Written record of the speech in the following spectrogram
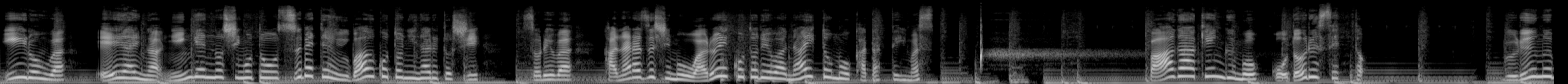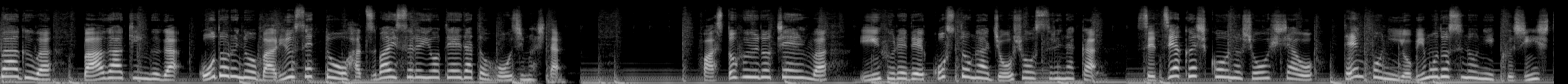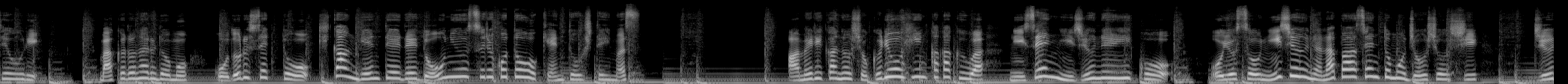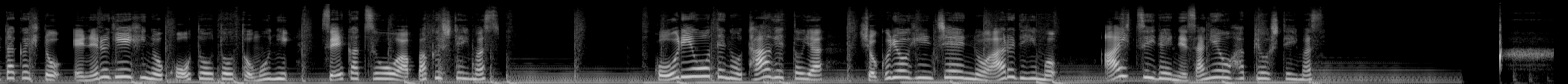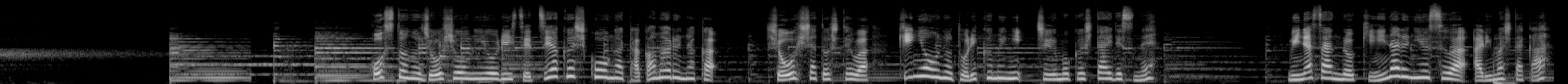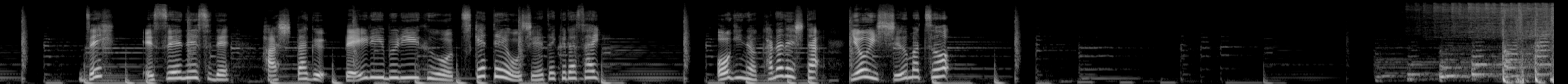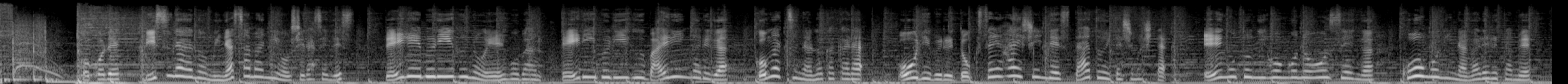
イーロンは AI が人間の仕事を全て奪うことになるとしそれは必ずしも悪いことではないとも語っています。バーガーキングも5ドルセット。ブルームバーグはバーガーキングが5ドルのバリューセットを発売する予定だと報じました。ファストフードチェーンはインフレでコストが上昇する中節約志向の消費者を店舗に呼び戻すのに苦心しておりマクドナルドも5ドルセットを期間限定で導入することを検討しています。アメリカの食料品価格は2020年以降およそ27%も上昇し住宅費とエネルギー費の高騰とともに生活を圧迫しています。小売大手のターゲットや食料品チェーンのアルディも相次いで値下げを発表しています。コストの上昇により節約志向が高まる中消費者としては企業の取り組みに注目したいですね。皆さんの気になるニュースはありましたか？ぜひ SNS でハッシュタグデイリーブリーフをつけて教えてください。荻野かなでした。良い週末を。ここでリスナーの皆様にお知らせです。デイリーブリーフの英語版デイリーブリーフバイリンガルが5月7日からオーディブル独占配信でスタートいたしました英語と日本語の音声が交互に流れるため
